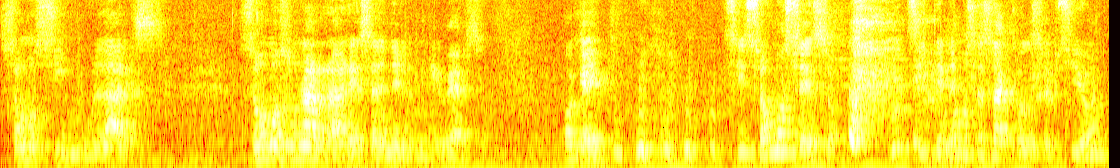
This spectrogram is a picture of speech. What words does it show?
Somos singulares, somos una rareza en el universo. Ok, si somos eso, si tenemos esa concepción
